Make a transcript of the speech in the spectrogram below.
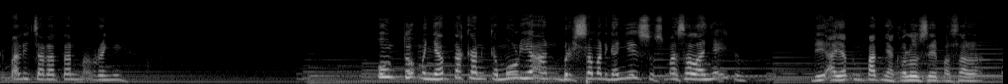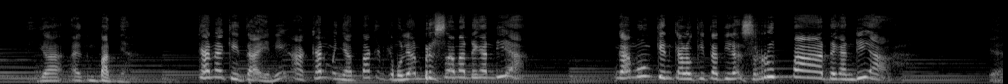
Kembali catatan Pak Frengi. Untuk menyatakan kemuliaan bersama dengan Yesus. Masalahnya itu. Di ayat empatnya, kalau saya pasal 3 ayat empatnya. Karena kita ini akan menyatakan kemuliaan bersama dengan dia. Nggak mungkin kalau kita tidak serupa dengan dia. Ya.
